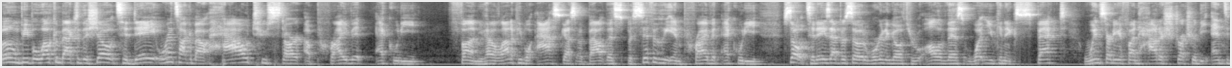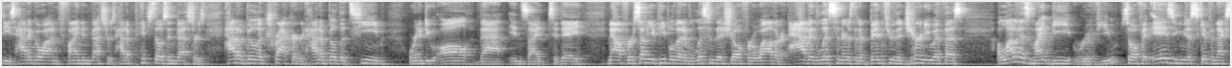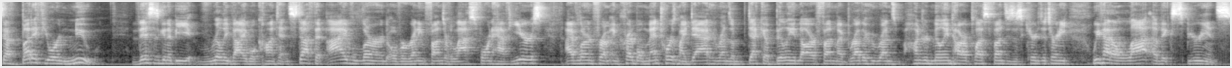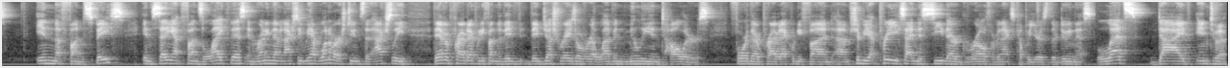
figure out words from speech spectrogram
Boom, people, welcome back to the show. Today, we're gonna talk about how to start a private equity fund. We've had a lot of people ask us about this, specifically in private equity. So, today's episode, we're gonna go through all of this, what you can expect when starting a fund, how to structure the entities, how to go out and find investors, how to pitch those investors, how to build a track record, how to build a team. We're gonna do all that inside today. Now, for some of you people that have listened to this show for a while, they're avid listeners that have been through the journey with us a lot of this might be review. So if it is, you can just skip the next stuff. But if you're new, this is gonna be really valuable content and stuff that I've learned over running funds over the last four and a half years. I've learned from incredible mentors. My dad, who runs a deca billion dollar fund, my brother, who runs $100 million plus funds, he's a securities attorney. We've had a lot of experience in the fund space in setting up funds like this and running them. And actually, we have one of our students that actually they have a private equity fund that they've they've just raised over 11 million dollars for their private equity fund. Um, should be pretty exciting to see their growth over the next couple years they're doing this. Let's dive into it.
